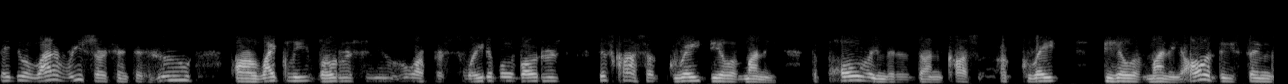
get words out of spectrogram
They do a lot of research into who are likely voters for you, who are persuadable voters. This costs a great deal of money. The polling that is done costs a great deal of money. All of these things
